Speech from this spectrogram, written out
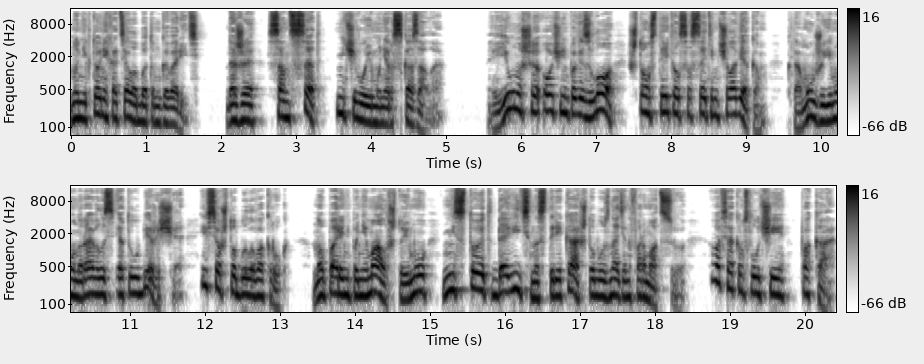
но никто не хотел об этом говорить. Даже Сансет ничего ему не рассказала. Юноше очень повезло, что он встретился с этим человеком. К тому же ему нравилось это убежище и все, что было вокруг. Но парень понимал, что ему не стоит давить на старика, чтобы узнать информацию. Во всяком случае, пока.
